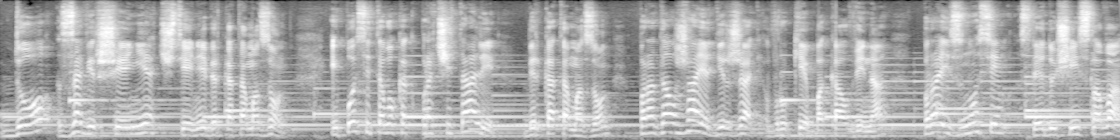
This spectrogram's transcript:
до завершения чтения Беркат Амазон. И после того, как прочитали Беркат Амазон, продолжая держать в руке бокал вина, произносим следующие слова.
